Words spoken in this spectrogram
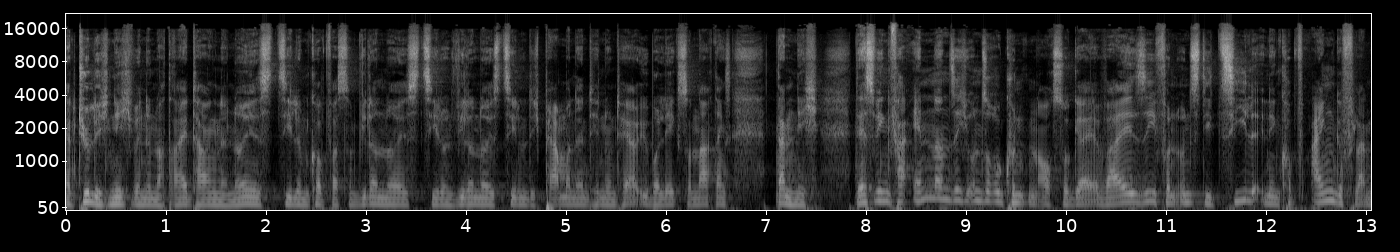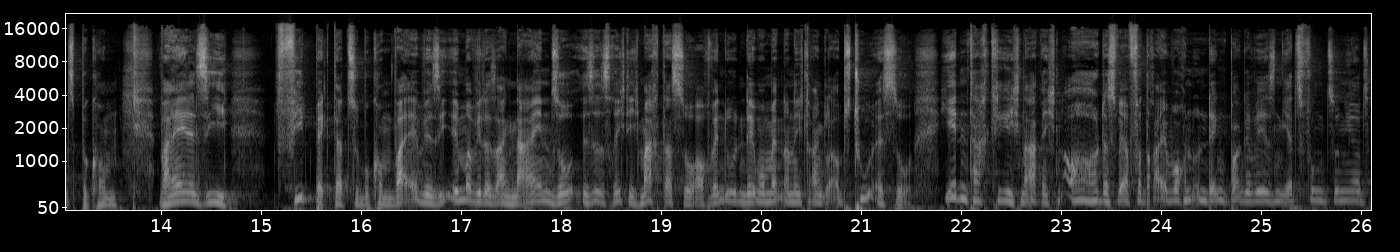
Natürlich nicht, wenn du nach drei Tagen ein neues Ziel im Kopf hast und wieder ein neues Ziel und wieder ein neues Ziel und dich permanent hin und her überlegst und nachdenkst, dann nicht. Deswegen verändern sich unsere Kunden auch so geil, weil sie von uns die Ziele in den Kopf eingepflanzt bekommen, weil sie Feedback dazu bekommen, weil wir sie immer wieder sagen, nein, so ist es richtig, mach das so. Auch wenn du in dem Moment noch nicht dran glaubst, tu es so. Jeden Tag kriege ich Nachrichten, oh, das wäre vor drei Wochen undenkbar gewesen, jetzt funktioniert es.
